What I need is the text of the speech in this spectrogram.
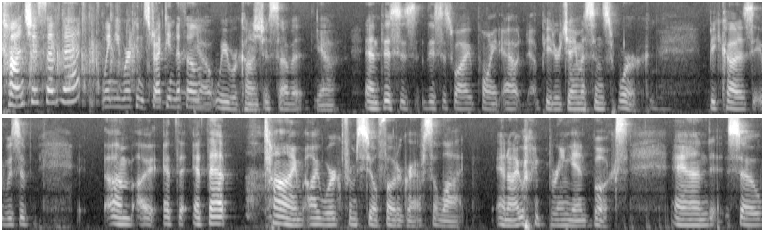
conscious of that when you were constructing the film? Yeah, we were conscious of it. Yeah, and this is this is why I point out Peter Jamison's work because it was a um, I, at the, at that time I worked from still photographs a lot, and I would bring in books, and so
